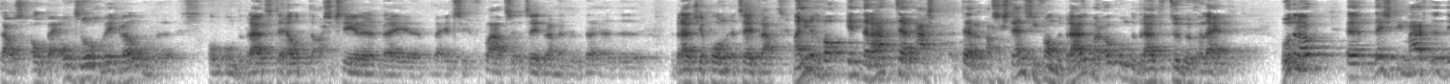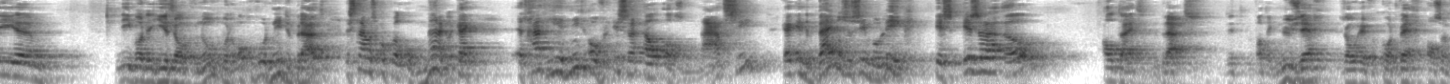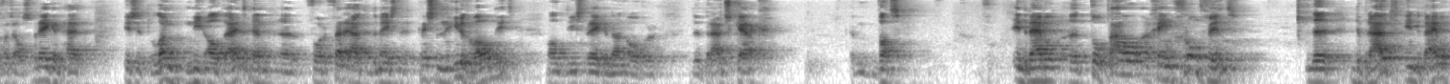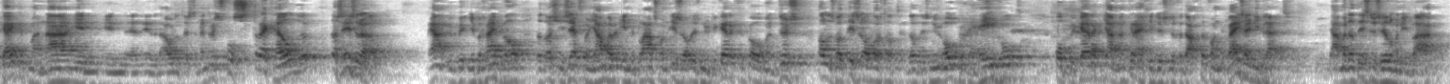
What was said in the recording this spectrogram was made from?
Trouwens ook bij ons nog, weet je wel, om de, om, om de bruid te helpen, te assisteren bij, bij het zich verplaatsen, et cetera, met de de bruidsjapon, et. Maar in ieder geval inderdaad ter, ter assistentie van de bruid, maar ook om de bruid te begeleiden. Hoe dan ook, uh, deze tien maagden die, uh, die worden hier zo genoemd, worden opgevoerd, niet de bruid. Dat is trouwens ook wel opmerkelijk. Kijk, het gaat hier niet over Israël als natie. Kijk, in de Bijbelse symboliek is Israël altijd de bruid. Dit, wat ik nu zeg, zo even kortweg als een vanzelfsprekendheid, is het lang niet altijd. En uh, voor veruit de meeste christenen in ieder geval niet. Want die spreken dan over de bruidskerk. Wat in de Bijbel uh, totaal geen grond vindt. De, de bruid in de Bijbel, kijk het maar na in, in, in het Oude Testament. Dat is volstrekt helder. Dat is Israël. Ja, je begrijpt wel dat als je zegt van ja, maar in de plaats van Israël is nu de kerk gekomen, dus alles wat Israël was, dat, dat is nu overgeheveld op de kerk. Ja, dan krijg je dus de gedachte van wij zijn die bruid. Ja, maar dat is dus helemaal niet waar.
